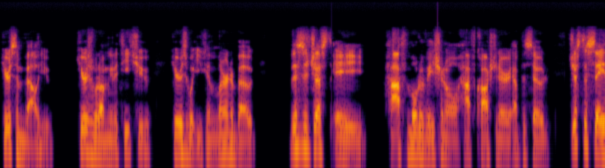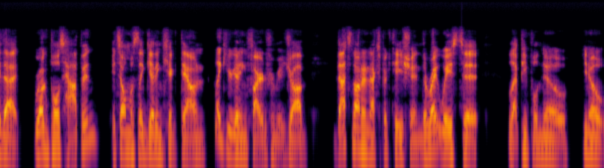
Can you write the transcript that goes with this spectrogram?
here's some value. Here's what I'm going to teach you. Here's what you can learn about. This is just a half motivational, half cautionary episode just to say that rug pulls happen it's almost like getting kicked down, like you're getting fired from your job. That's not an expectation. The right way is to let people know, you know,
